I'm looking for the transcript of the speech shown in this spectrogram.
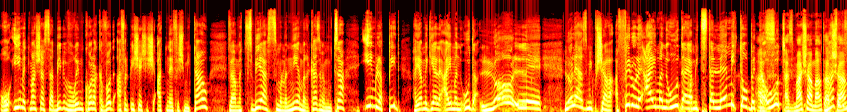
רואים את מה שעשה ביבי ואומרים כל הכבוד, אף על פי שיש שאט נפש מטאו, והמצביע השמאלני, המרכז הממוצע, אם לפיד היה מגיע לאיימן עודה, לא, ל... לא לעזמי בשארה, אפילו לאיימן עודה היה מצטלם איתו בטעות. אז, אז מה שאמרת מה עכשיו?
